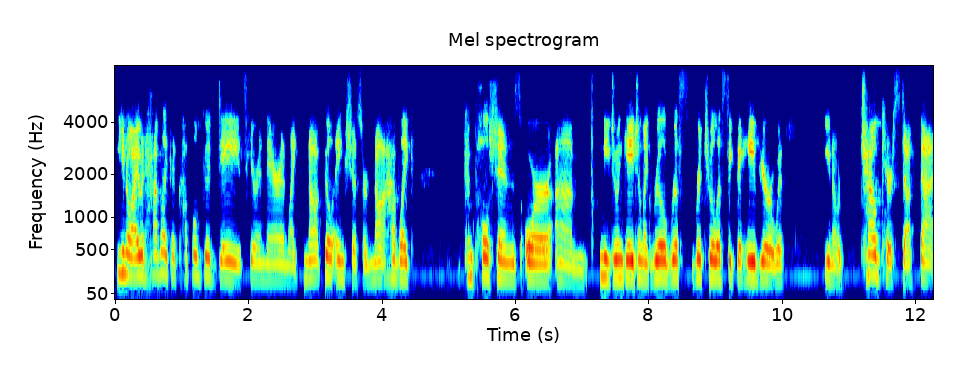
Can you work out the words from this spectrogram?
you know, I would have like a couple good days here and there and like not feel anxious or not have like compulsions or um, need to engage in like real ritualistic behavior with, you know, childcare stuff that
